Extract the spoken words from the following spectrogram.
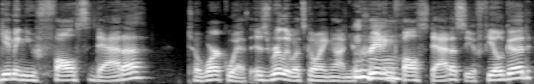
giving you false data to work with is really what's going on. You're mm-hmm. creating false data so you feel good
